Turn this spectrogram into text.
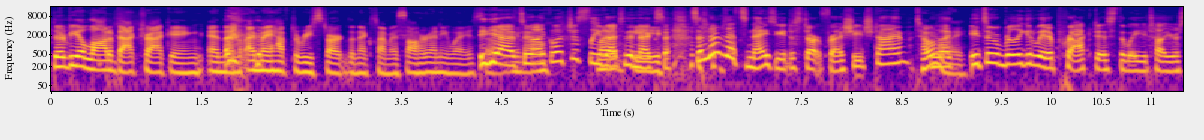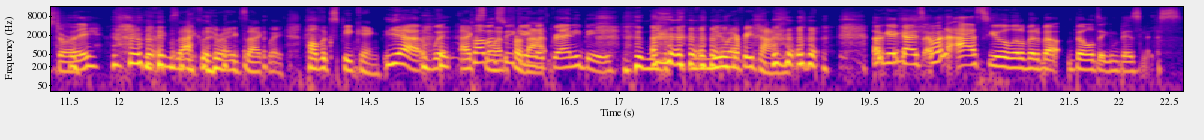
there'd be a lot of backtracking. And then I may have to restart the next time I saw her anyway. So, yeah, you so you're like, let's just leave let that to the be. next time. Sometimes that's nice. You get to start fresh each time. You're like- Totally. it's a really good way to practice the way you tell your story. exactly right. Exactly. Public speaking. yeah, with, public speaking with Granny B. New every time. Okay, guys, I want to ask you a little bit about building business.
